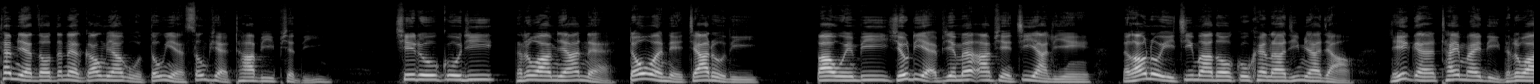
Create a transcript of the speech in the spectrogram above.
ထက်မြက်သောတနက်ကောင်းများကိုသုံးရန်ဆုံးဖြတ်ထားပြီးဖြစ်သည်ခြေတို့ကိုကြီးသတ္တဝါများနှင့်တောဝံနှင့်ကြားတို့သည် ပါဝင်ပြီးရုတ်တရက်အပြင်းမန်းအဖြစ်ကြည်ရလျင်၎ င်းတို့၏ကြီးမားသောကိုယ်ခန္ဓာကြီးများကြောင့်လေးကန်ထိုင်းမိုက်သည့်သတ္တဝါ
